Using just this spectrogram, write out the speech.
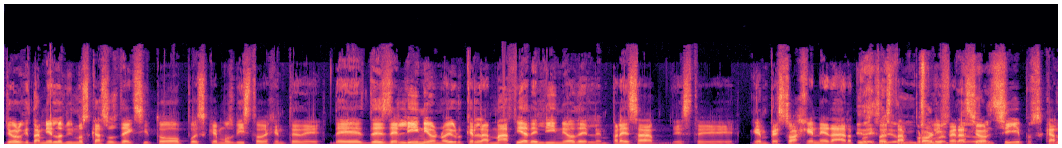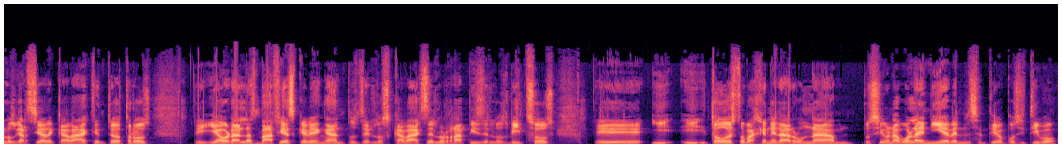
Yo creo que también los mismos casos de éxito pues que hemos visto de gente de, de desde el Linio, ¿no? Yo creo que la mafia del Linio de la empresa este, que empezó a generar pues, toda esta proliferación. Sí, pues Carlos García de Cabac, entre otros, y ahora las mafias que vengan pues de los Kavaks, de los Rapis, de los Bitsos, eh, y, todo esto va a generar una, pues sí, una bola de nieve en el sentido positivo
